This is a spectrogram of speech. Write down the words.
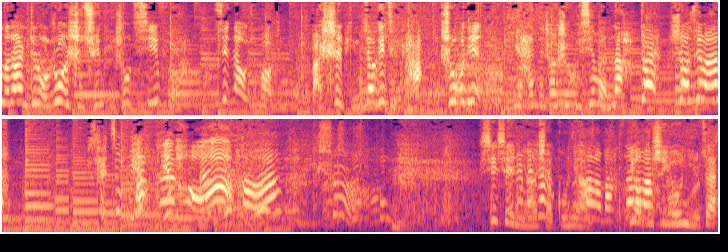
不能让你这种弱势群体受欺负呀！现在我就报警，把视频交给警察，说不定你还能上社会新闻呢。对，上新闻。神经病别跑啊！别跑啊！没事啊。谢谢你啊，小姑娘。要不是有你在，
